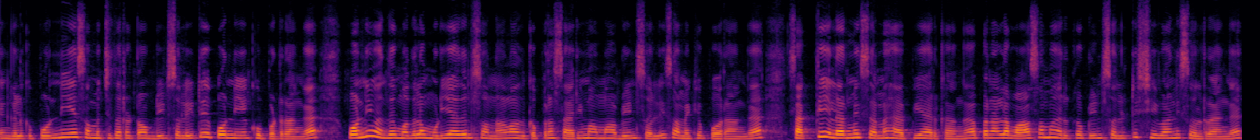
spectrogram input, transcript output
எங்களுக்கு பொன்னியே சமைச்சு தரட்டும் அப்படின்னு சொல்லிட்டு பொன்னியை கூப்பிடுறாங்க. பொன்னி வந்து முதல்ல முடியாதுன்னு சொன்னாலும் அதுக்கப்புறம் சரிமாமா அப்படின்னு சொல்லி சமைக்க போகிறாங்க சக்தி எல்லாருமே செம ஹாப்பியாக இருக்காங்க. அப்போ நல்லா வாசமாக இருக்குது அப்படின்னு சொல்லிட்டு சிவானி சொல்கிறாங்க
